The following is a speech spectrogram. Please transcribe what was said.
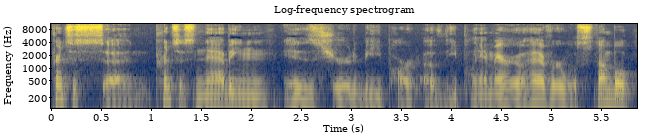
Princess uh, Princess Nabbing is sure to be part of the plan. Mario, however, will stumble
